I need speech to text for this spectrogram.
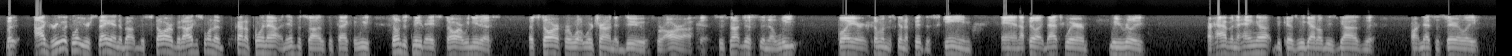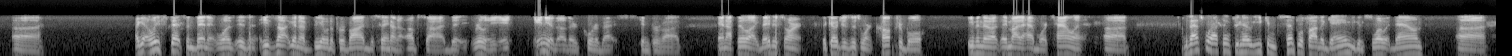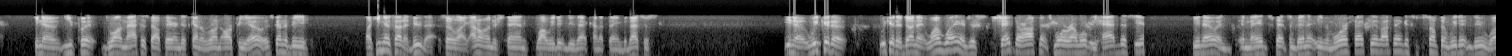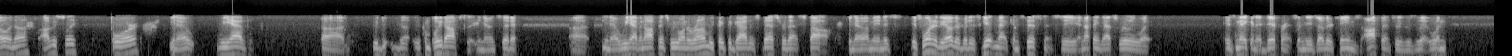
but I agree with what you're saying about the star, but I just want to kind of point out and emphasize the fact that we don't just need a star; we need a a star for what we're trying to do for our offense. It's not just an elite player, someone that's going to fit the scheme. And I feel like that's where we really are having a hang up because we got all these guys that aren't necessarily uh I get at least Stetson Bennett was isn't he's not going to be able to provide the same kind of upside that really any of the other quarterbacks can provide. And I feel like they just aren't the coaches just weren't comfortable even though they might have had more talent uh but that's where I think you know you can simplify the game, you can slow it down. Uh you know, you put D'Wan Mathis out there and just kind of run RPO, it's going to be like he knows how to do that. So like I don't understand why we didn't do that kind of thing, but that's just you know, we could have we could have done it one way and just shaped our offense more around what we had this year, you know, and and made Stetson Bennett even more effective. I think it's something we didn't do well enough, obviously, or you know, we have uh we do the, the complete opposite, you know, instead of uh, you know, we have an offense we want to run. We pick the guy that's best for that style. You know, I mean, it's it's one or the other, but it's getting that consistency, and I think that's really what is making a difference in these other teams' offenses. Is that when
